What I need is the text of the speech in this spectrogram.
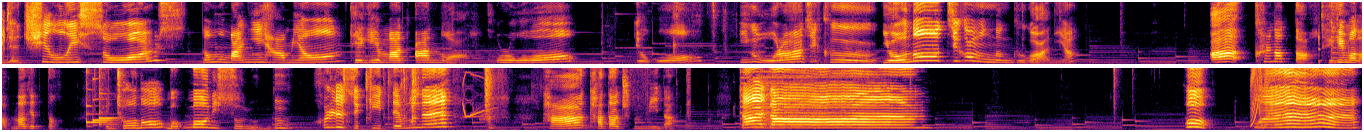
이제 칠리 소스 너무 많이 하면 되게 맛 안 와. 그리고 요거 이거 뭐라 하지? 그 연어 찍어 먹는 그거 아니야? 아 큰일 났다 되게 맛 안 나겠다 괜찮아 맛만 있으면 돼 흘릴 수 있기 때문에 다 닫아 줍니다 짜잔 어? 왜?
